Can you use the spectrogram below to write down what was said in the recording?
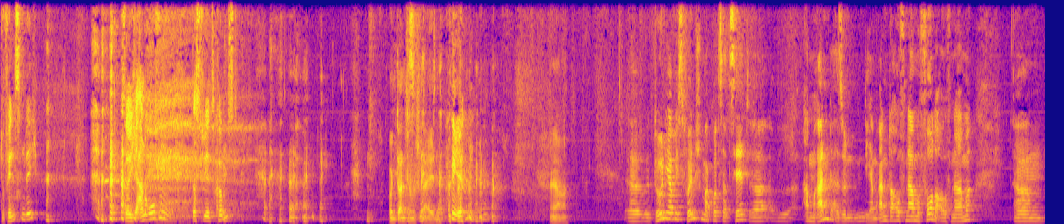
Du findest einen Weg? Soll ich anrufen, dass du jetzt kommst? Und dann zum Schneiden. ja. Äh, Toni habe ich es vorhin schon mal kurz erzählt, äh, am Rand, also nicht am Rand der Aufnahme, vor der Aufnahme. Ähm,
